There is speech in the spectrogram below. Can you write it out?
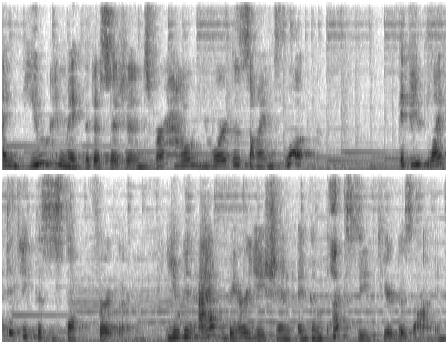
and you can make the decisions for how your designs look. If you'd like to take this a step further, you can add variation and complexity to your design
